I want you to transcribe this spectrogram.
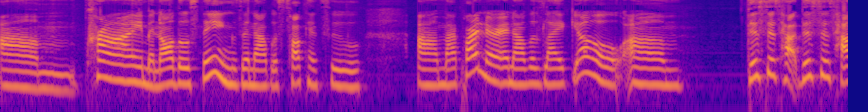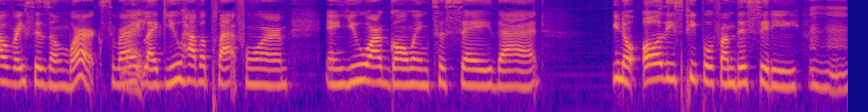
um, crime and all those things. And I was talking to um, my partner, and I was like, "Yo, um, this is how this is how racism works, right? Right. Like you have a platform, and you are going to say that." You know, all these people from this city mm-hmm.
